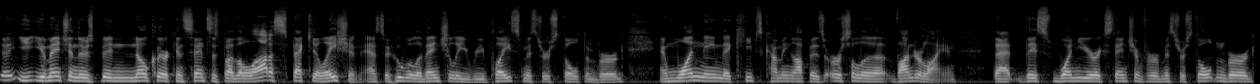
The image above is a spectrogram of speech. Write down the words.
You mentioned there's been no clear consensus, but a lot of speculation as to who will eventually replace Mr. Stoltenberg. And one name that keeps coming up is Ursula von der Leyen, that this one year extension for Mr. Stoltenberg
